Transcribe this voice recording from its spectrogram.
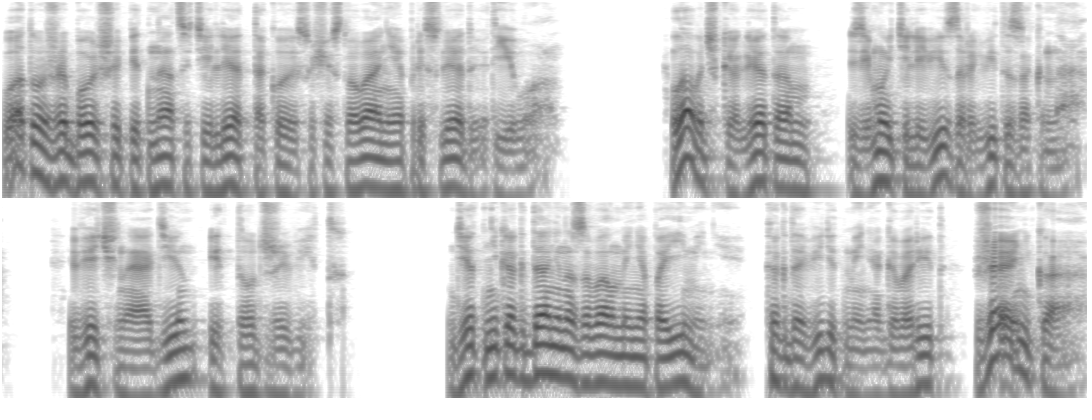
Вот уже больше 15 лет такое существование преследует его. Лавочка летом, зимой телевизор и вид из окна вечно один и тот же вид. Дед никогда не называл меня по имени. Когда видит меня, говорит «Женька».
